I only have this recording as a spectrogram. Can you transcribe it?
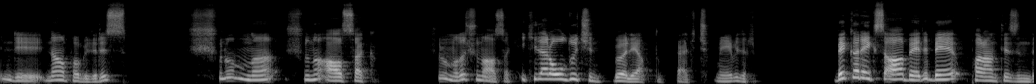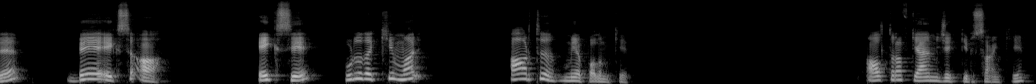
Şimdi ne yapabiliriz? Şununla şunu alsak. Şununla da şunu alsak. İkiler olduğu için böyle yaptım. Belki çıkmayabilir. B kare eksi AB'de B parantezinde B eksi A. Eksi. Burada da kim var? Artı mı yapalım ki? Alt taraf gelmeyecek gibi sanki.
